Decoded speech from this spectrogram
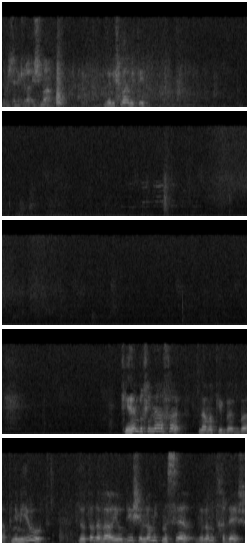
זה מה שנקרא לשמה. זה לשמה אמיתי. כי הם בחינה אחת. למה? כי בפנימיות זה אותו דבר, יהודי שלא מתמסר ולא מתחדש,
